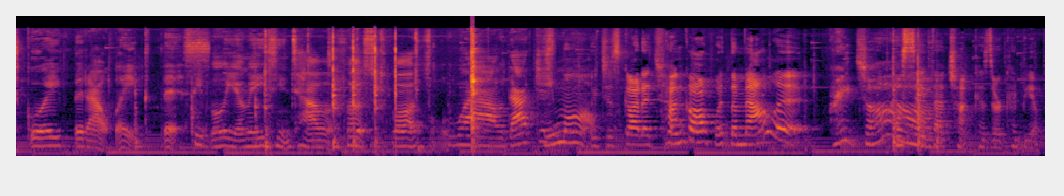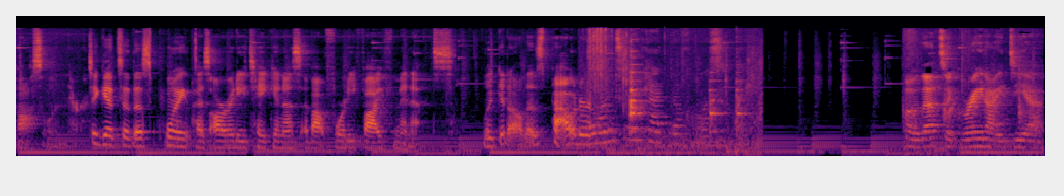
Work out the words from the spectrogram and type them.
scrape it out like this. It'd be really amazing to have a first fossil. Wow, that just came We just got a chunk off with the mallet. Great job. We'll save that chunk because there could be a fossil in there. To get to this point has already taken us about 45 minutes. Look at all this powder. I want to look at the fossil. Oh, that's a great idea.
